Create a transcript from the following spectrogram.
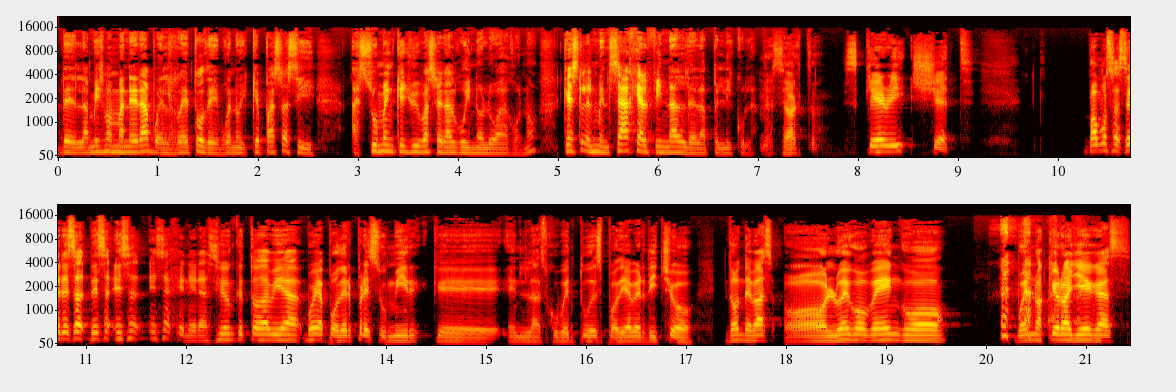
de la misma manera el reto de, bueno, ¿y qué pasa si asumen que yo iba a hacer algo y no lo hago, ¿no? Que es el mensaje al final de la película. Exacto. Scary shit. Vamos a hacer esa, esa, esa, esa generación que todavía voy a poder presumir que en las juventudes podía haber dicho, ¿dónde vas? Oh, luego vengo. Bueno, ¿a qué hora llegas?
